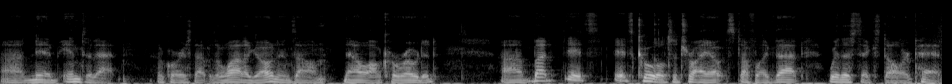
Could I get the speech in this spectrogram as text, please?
uh, nib into that. Of course, that was a while ago, and it's all, now all corroded. Uh, but it's it's cool to try out stuff like that with a $6 pen.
